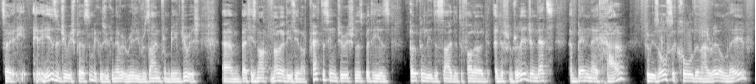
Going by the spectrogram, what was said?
So he, he, is a Jewish person because you can never really resign from being Jewish. Um, but he's not. Not only is he not practicing Jewishness, but he has openly decided to follow a, a different religion. That's a ben nechar, who is also called an arel lev,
